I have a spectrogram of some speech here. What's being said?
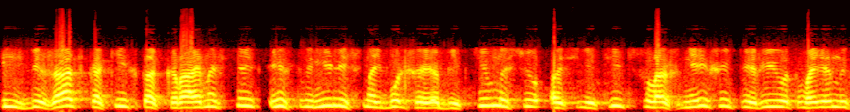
избежать каких-то крайностей и стремились с наибольшей объективностью осветить сложнейший период военных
